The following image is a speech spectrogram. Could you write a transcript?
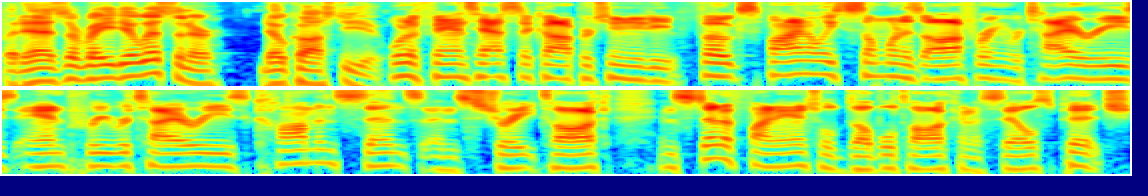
But as a radio listener, no cost to you. What a fantastic opportunity. Folks, finally, someone is offering retirees and pre retirees common sense and straight talk instead of financial double talk and a sales pitch.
